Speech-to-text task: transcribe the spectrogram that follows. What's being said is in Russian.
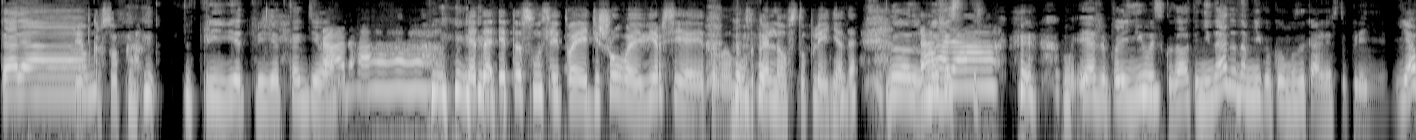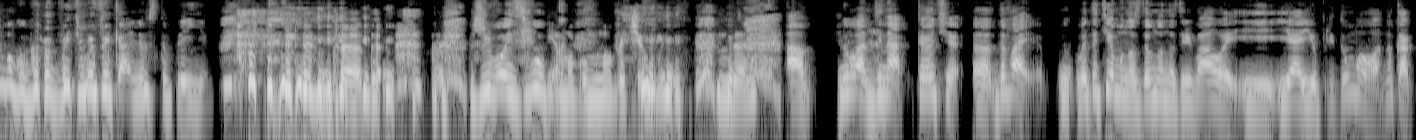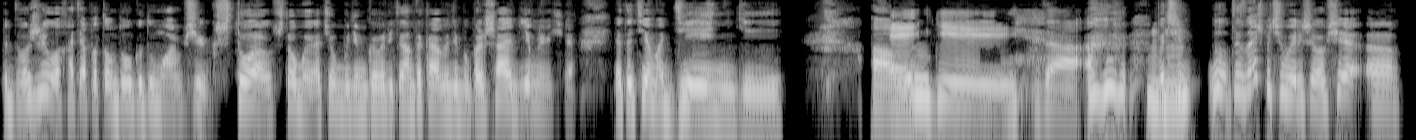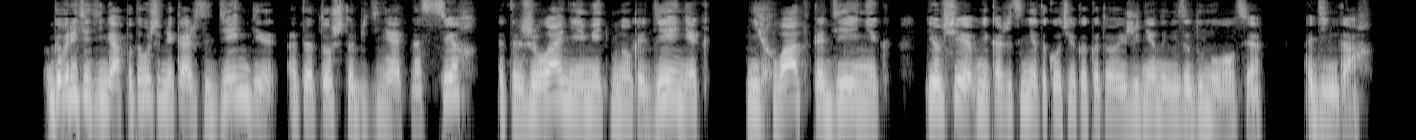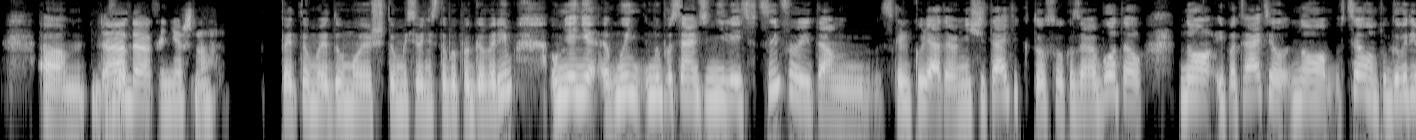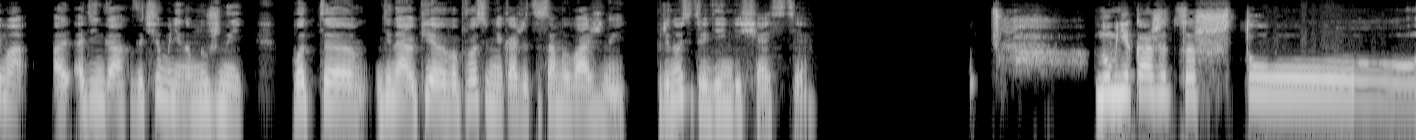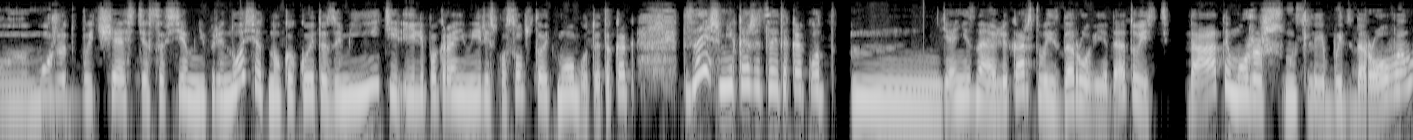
Та-дам! Привет, красотка. Привет, привет, как дела? Та-да! Это, это в смысле твоя дешевая версия этого музыкального вступления, да? Ну, мы же... Я же поленилась, сказала, ты не надо нам никакое музыкальное вступление. Я могу быть музыкальным вступлением. Да, да. Живой звук. Я могу много чем быть. Да. А, ну ладно, Дина, короче, э, давай. М, Эта тема у нас давно назревала, и я ее придумала. Ну как, предложила, хотя потом долго думала вообще, что, что мы, о чем будем говорить. Она такая вроде бы большая, объемлющая. Это тема деньги. Энди. да. Почему? Ну, ты знаешь, почему я решила вообще э, говорить о деньгах? Потому что, мне кажется, деньги – это то, что объединяет нас всех. Это желание иметь много денег, нехватка денег. И вообще, мне кажется, нет такого человека, который ежедневно не задумывался о деньгах. Ам, Да, вот. да, конечно. Поэтому я думаю, что мы сегодня с тобой поговорим. У меня не, мы, мы постараемся не лезть в цифры, там, с калькулятором не считать, кто сколько заработал, но и потратил, но в целом поговорим о, о, о деньгах, зачем они нам нужны. Вот, э, Дина, первый вопрос, мне кажется, самый важный. Приносят ли деньги счастье? Ну, мне кажется, что, может быть, счастье совсем не приносят, но какой-то заменитель или, по крайней мере, способствовать могут. Это как, ты знаешь, мне кажется, это как вот, я не знаю, лекарство и здоровье, да, то есть, да, ты можешь, в смысле, быть здоровым,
